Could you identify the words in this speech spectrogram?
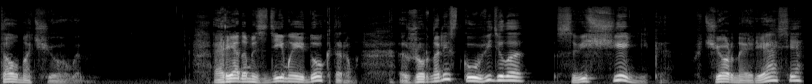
Толмачевым. Рядом с Димой и доктором журналистка увидела священника — черной рясе,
